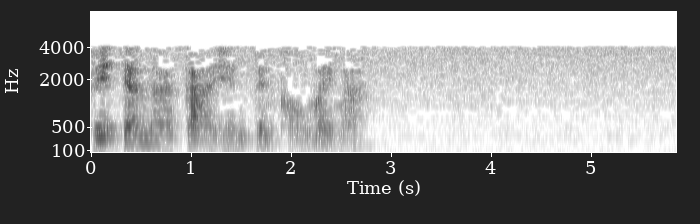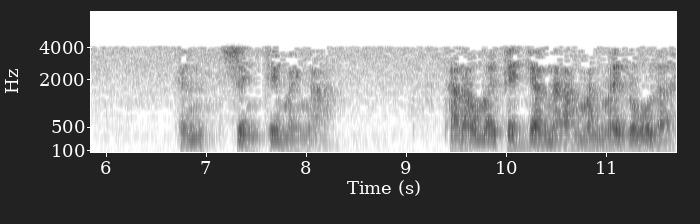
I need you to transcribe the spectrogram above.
พิจารณากายเห็นเป็นของไม่งามเห็น สิ่งที่ไม่งาม ถ้าเราไม่พิจารณา มันไม่รู้เลย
